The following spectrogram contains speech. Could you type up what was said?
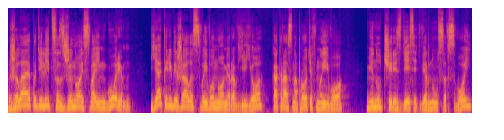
Желая поделиться с женой своим горем, я перебежал из своего номера в ее, как раз напротив моего, минут через десять вернулся в свой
